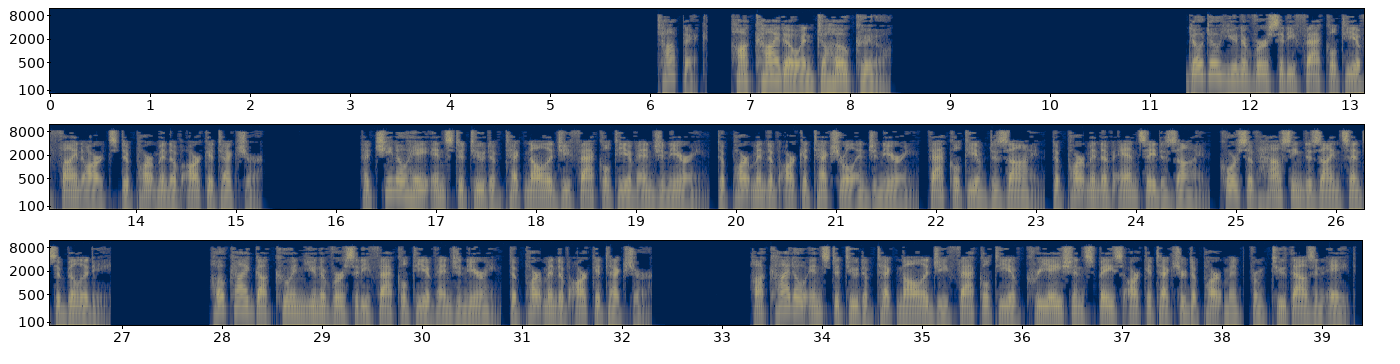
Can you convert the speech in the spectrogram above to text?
Hokkaido and Tohoku Doto University Faculty of Fine Arts Department of Architecture Hachinohe Institute of Technology Faculty of Engineering, Department of Architectural Engineering, Faculty of Design, Department of Ansei Design, Course of Housing Design Sensibility. Hokkai Gakuen University Faculty of Engineering, Department of Architecture. Hokkaido Institute of Technology Faculty of Creation Space Architecture Department from 2008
